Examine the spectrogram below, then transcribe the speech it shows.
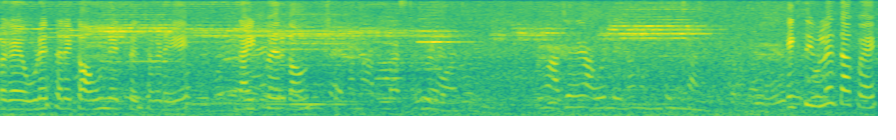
बघा एवढे सारे गाऊन आहेत त्यांच्याकडे. नाईट वेअर गाऊन आवडले ना एक सिवलेस दाखव एक.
